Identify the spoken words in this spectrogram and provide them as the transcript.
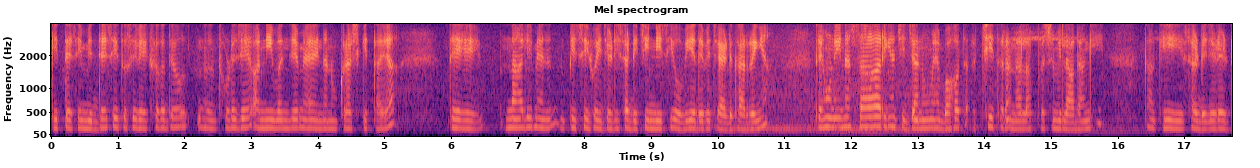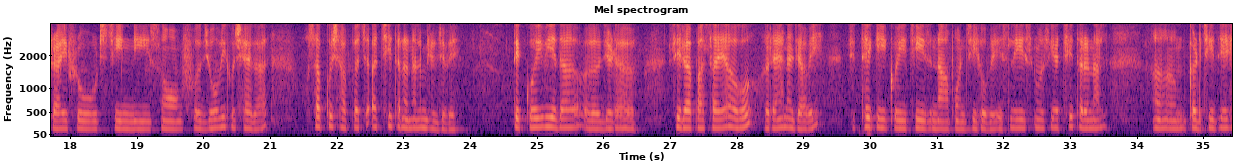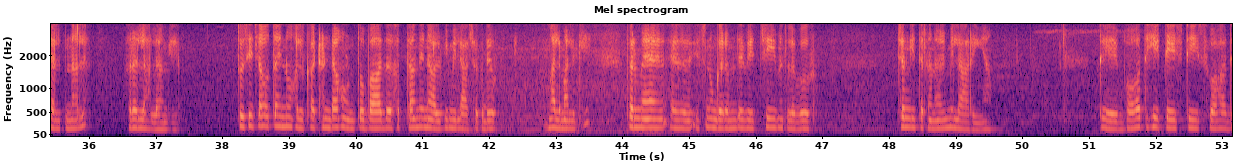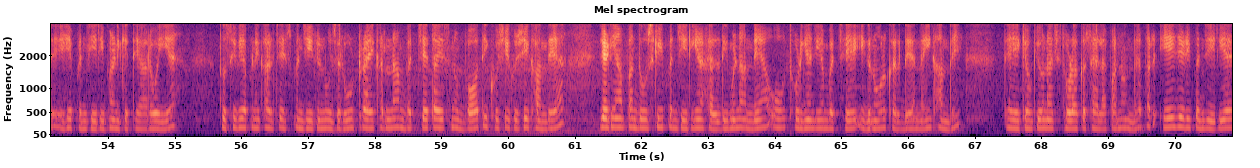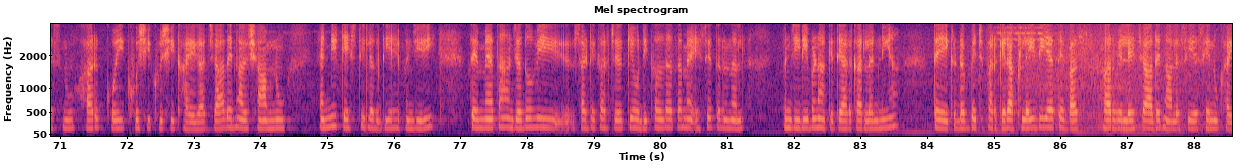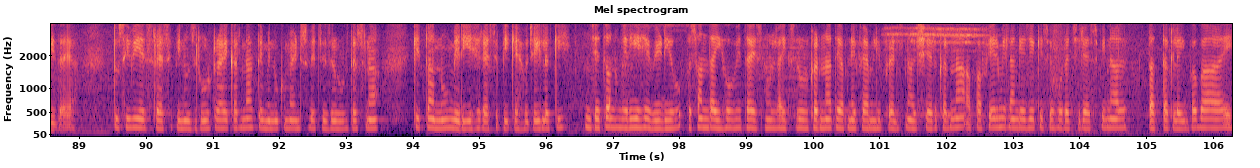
ਕੀਤੇ ਸੀ, ਮਿੱਧੇ ਸੀ, ਤੁਸੀਂ ਵੇਖ ਸਕਦੇ ਹੋ ਥੋੜ੍ਹੇ ਜਿਹੇ ਅਨਈਵਨ ਜੇ ਮੈਂ ਇਹਨਾਂ ਨੂੰ ਕ੍ਰਸ਼ ਕੀਤਾ ਆ। ਅਤੇ ਨਾਲ ਹੀ ਮੈਂ ਪੀਸੀ ਹੋਈ ਜਿਹੜੀ ਸਾਡੀ ਚੀਨੀ ਸੀ, ਉਹ ਵੀ ਇਹਦੇ ਵਿੱਚ ਐਡ ਕਰ ਰਹੀ ਹਾਂ। ਅਤੇ ਹੁਣ ਇਹਨਾਂ ਸਾਰੀਆਂ ਚੀਜ਼ਾਂ ਨੂੰ ਮੈਂ ਬਹੁਤ ਅੱਛੀ ਤਰ੍ਹਾਂ ਨਾਲ ਆਪਸ 'ਚ ਮਿਲਾ ਦਾਂਗੀ। ਤਾਂ ਕਿ ਸਾਡੇ ਜਿਹੜੇ ਡਰਾਈ ਫਰੂਟਸ ਚੀਨੀ, ਸੌਂਫ, ਜੋ ਵੀ ਕੁਛ ਹੈਗਾ, ਉਹ ਸਭ ਕੁਛ ਆਪਸ 'ਚ ਅੱਛੀ ਤਰ੍ਹਾਂ ਨਾਲ ਮਿਲ ਜਾਵੇ। ਅਤੇ ਕੋਈ ਵੀ ਇਹਦਾ ਜਿਹੜਾ ਸਿਰਾ ਪਾਸਾ ਆ, ਉਹ ਰਹਿ ਨਾ ਜਾਵੇ, ਜਿੱਥੇ ਕਿ ਕੋਈ ਚੀਜ਼ ਨਾ ਪਹੁੰਚੀ ਹੋਵੇ। ਇਸ ਲਈ ਇਸ ਨੂੰ ਅਸੀਂ ਅੱਛੀ ਤਰ੍ਹਾਂ ਨਾਲ ਕੜਛੀ ਦੇ ਹੈਲਪ ਨਾਲ ਰਲਾ ਲਾਂਗੇ। ਤੁਸੀਂ ਚਾਹੋ ਤਾਂ ਇਹਨੂੰ ਹਲਕਾ ਠੰਡਾ ਹੋਣ ਤੋਂ ਬਾਅਦ ਹੱਥਾਂ ਦੇ ਨਾਲ ਵੀ ਮਿਲਾ ਸਕਦੇ ਹੋ। ਮਲ ਮਲ ਕੇ। ਪਰ ਮੈਂ ਇਸ ਨੂੰ ਗਰਮ ਦੇ ਵਿੱਚ ਹੀ ਮਤਲਬ ਚੰਗੀ ਤਰ੍ਹਾਂ ਨਾਲ ਮਿਲਾ ਰਹੀ ਹਾਂ। ਅਤੇ ਬਹੁਤ ਹੀ ਟੇਸਟੀ ਸਵਾਦ ਇਹ ਪੰਜੀਰੀ ਬਣ ਕੇ ਤਿਆਰ ਹੋਈ ਹੈ। ਤੁਸੀਂ ਵੀ ਆਪਣੇ ਘਰ 'ਚ ਇਸ ਪੰਜੀਰੀ ਨੂੰ ਜ਼ਰੂਰ ਟਰਾਈ ਕਰਨਾ। ਬੱਚੇ ਤਾਂ ਇਸ ਨੂੰ ਬਹੁਤ ਹੀ ਖੁਸ਼ੀ-ਖੁਸ਼ੀ ਖਾਂਦੇ ਆ। ਜਿਹੜੀਆਂ ਆਪਾਂ ਦੂਸਰੀ ਪੰਜੀਰੀਆਂ ਹੈਲਦੀ ਬਣਾਉਂਦੇ ਆ, ਉਹ ਥੋੜ੍ਹੀਆਂ ਜੀਆਂ ਬੱਚੇ ਇਗਨੋਰ ਕਰਦੇ ਆ, ਨਹੀਂ ਖਾਂਦੇ। ਅਤੇ ਕਿਉਂਕਿ ਉਹਨਾਂ 'ਚ ਥੋੜ੍ਹਾ ਕਸੈਲਾਪਨ ਹੁੰਦਾ ਪਰ ਇਹ ਜਿਹੜੀ ਪੰਜੀਰੀ ਹੈ ਇਸ ਨੂੰ ਹਰ ਕੋਈ ਖੁਸ਼ੀ-ਖੁਸ਼ੀ ਖਾਏਗਾ। ਚਾਹ ਦੇ ਨਾਲ ਸ਼ਾਮ ਨੂੰ ਇੰਨੀ ਟੇਸਟੀ ਲੱਗਦੀ ਹੈ ਇਹ ਪੰਜੀਰੀ ਅਤੇ ਮੈਂ ਤਾਂ ਜਦੋਂ ਵੀ ਸਾਡੇ ਘਰ 'ਚ ਘਿਓ ਨਿਕਲਦਾ ਤਾਂ ਮੈਂ ਇਸੇ ਤਰ੍ਹਾਂ ਨਾਲ ਪੰਜੀਰੀ ਬਣਾ ਕੇ ਤਿਆਰ ਕਰ ਲੈਂਦੀ ਹਾਂ ਅਤੇ ਇੱਕ ਡੱਬੇ 'ਚ ਭਰ ਕੇ ਰੱਖ ਲਈਦੀ ਹੈ ਅਤੇ ਬਸ ਹਰ ਵੇਲੇ ਚਾਹ ਦੇ ਨਾਲ ਅਸੀਂ ਇਸੇ ਨੂੰ ਖਾਈਦਾ ਆ। ਤੁਸੀਂ ਵੀ ਇਸ ਰੈਸਿਪੀ ਨੂੰ ਜ਼ਰੂਰ ਟਰਾਈ ਕਰਨਾ ਅਤੇ ਮੈਨੂੰ ਕਮੈਂਟਸ ਵਿੱਚ ਜ਼ਰੂਰ ਦੱਸਣਾ ਕਿ ਤੁਹਾਨੂੰ ਮੇਰੀ ਇਹ ਰੈਸਿਪੀ ਕਿਹੋ ਜਿਹੀ ਲੱਗੀ। ਜੇ ਤੁਹਾਨੂੰ ਮੇਰੀ ਇਹ ਵੀਡੀਓ ਪਸੰਦ ਆਈ ਹੋਵੇ ਤਾਂ ਇਸ ਨੂੰ ਲਾਈਕ ਜ਼ਰੂਰ ਕਰਨਾ ਤੇ ਆਪਣੇ ਫੈਮਿਲੀ ਫਰੈਂਡਸ ਨਾਲ ਸ਼ੇਅਰ ਕਰਨਾ। ਆਪਾਂ ਫੇਰ ਮਿਲਾਂਗੇ ਜੇ ਕਿਸੇ ਹੋਰ ਅੱਛੀ ਰੈਸਿਪੀ ਨਾਲ। ਤਦ ਤੱਕ ਲਈ ਬਾਏ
